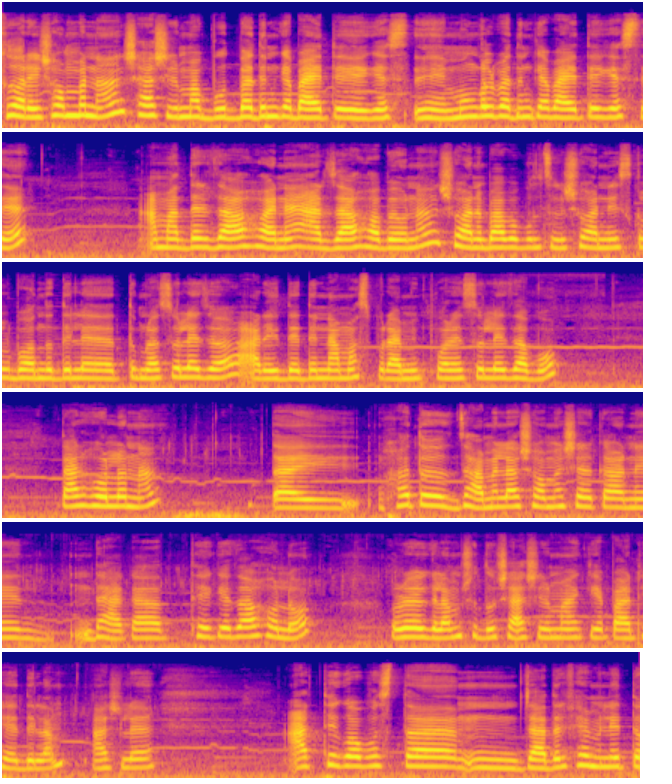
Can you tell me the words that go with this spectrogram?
সরি সোমবার না, শাশুড়ি মা বুধবার দিনকে বাড়িতে গেছে মঙ্গলবার দিনকে বাড়িতে গেছে। আমাদের যাওয়া হয় না, আর যাওয়া হবেও না। সোহানের বাবা বলছিল সোহানের স্কুল বন্ধ দিলে তোমরা চলে যাও, আর ঈদের দিন নামাজ পড়ে আমি পরে চলে যাব। তার হলো না। তাই হয়তো ঝামেলা, সমস্যার কারণে ঢাকা থেকে যাওয়া হলো। রয়ে গেলাম, শুধু শাশুড়ি মাকে পাঠিয়ে দিলাম। আসলে আর্থিক অবস্থা যাদের ফ্যামিলিতে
